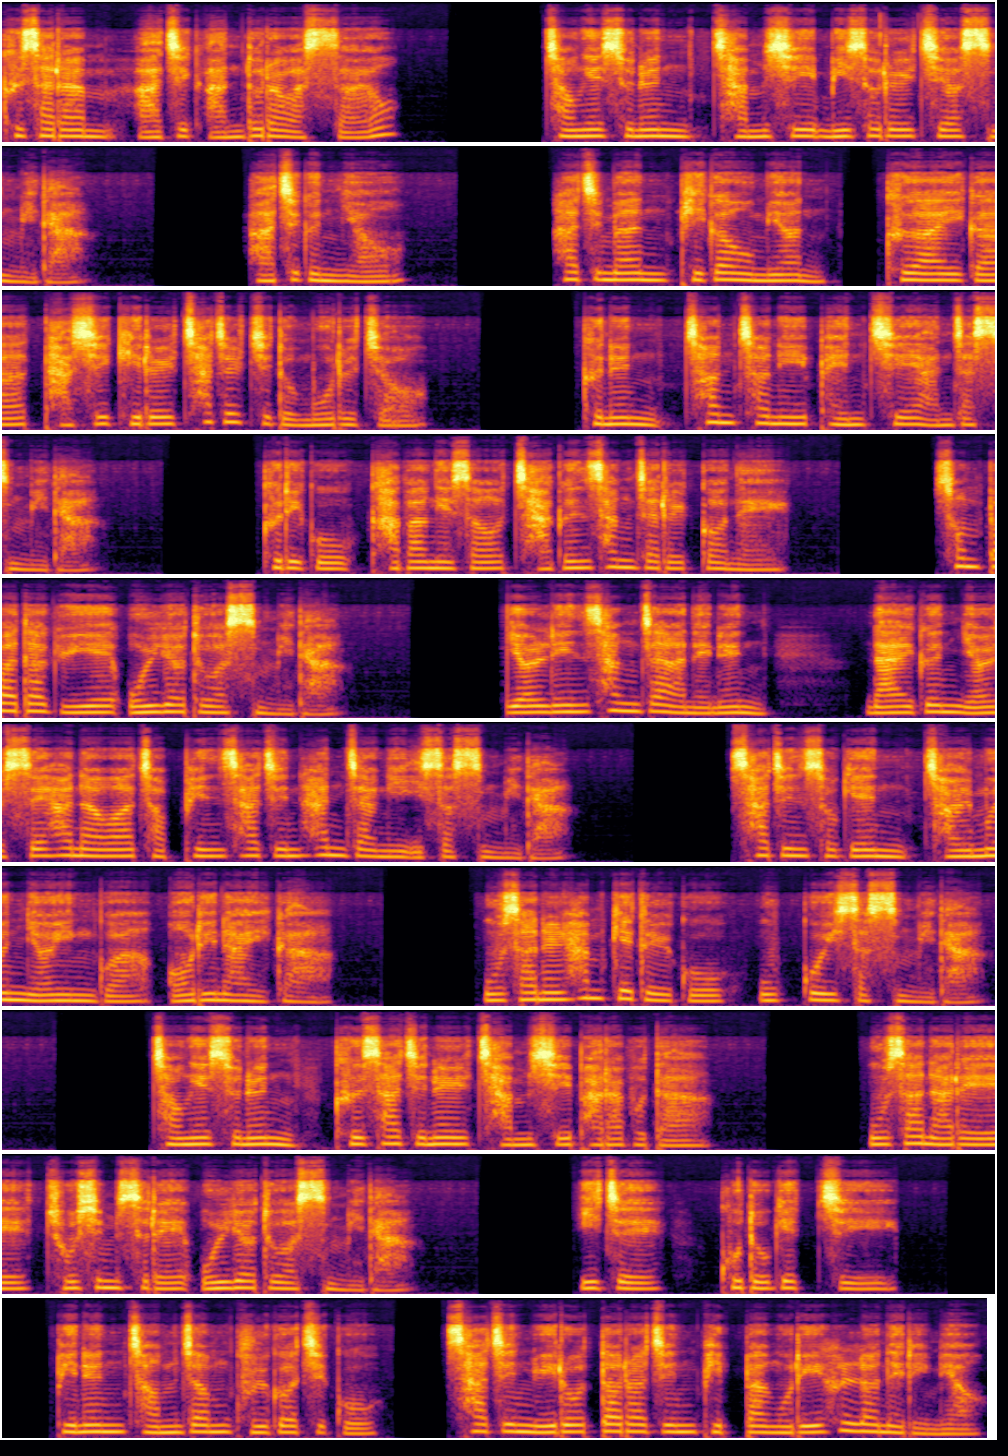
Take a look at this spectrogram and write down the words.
그 사람 아직 안 돌아왔어요? 정혜수는 잠시 미소를 지었습니다. 아직은요. 하지만 비가 오면 그 아이가 다시 길을 찾을지도 모르죠. 그는 천천히 벤치에 앉았습니다. 그리고 가방에서 작은 상자를 꺼내 손바닥 위에 올려두었습니다. 열린 상자 안에는 낡은 열쇠 하나와 접힌 사진 한 장이 있었습니다. 사진 속엔 젊은 여인과 어린아이가 우산을 함께 들고 웃고 있었습니다. 정혜수는 그 사진을 잠시 바라보다 우산 아래에 조심스레 올려두었습니다. 이제 곧 오겠지. 비는 점점 굵어지고 사진 위로 떨어진 빗방울이 흘러내리며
